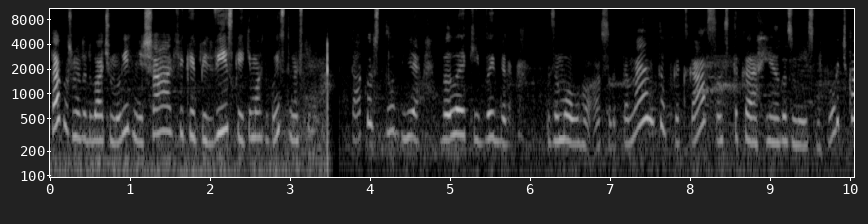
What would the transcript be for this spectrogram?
Також ми тут бачимо різні шарфіки, підвіски, які можна повісити на стіну. Також тут є великий вибір зимового асортименту, прикрас, ось така, я розумію, снігурочка.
